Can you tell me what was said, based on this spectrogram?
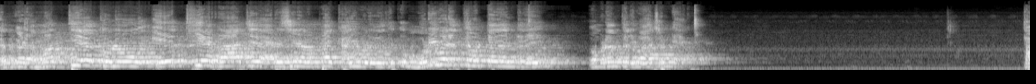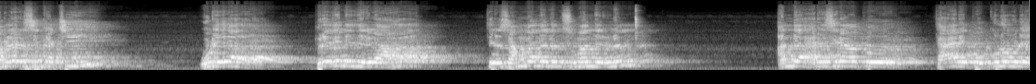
எங்களுடைய மத்திய குழு ஏக்கிய ராஜ்ய அரசியலமைப்பை கைவிடுவதற்கு முடிவெடுத்து விட்டது என்பதை உங்களிடம் தெளிவாக சொன்னேன். தமிழரசு கட்சி உடைய பிரதிநிதிகளாக திரு சம்பந்தனும் சுமந்திரனும் அந்த அரசியலமைப்பு தயாரிப்பு குழுவோடு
